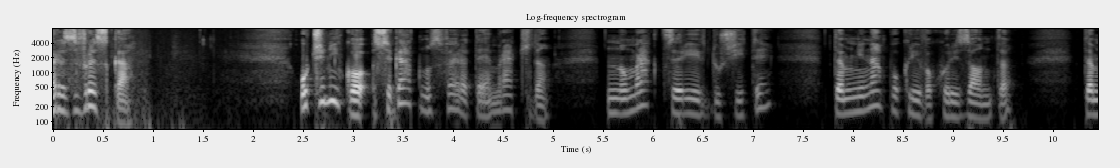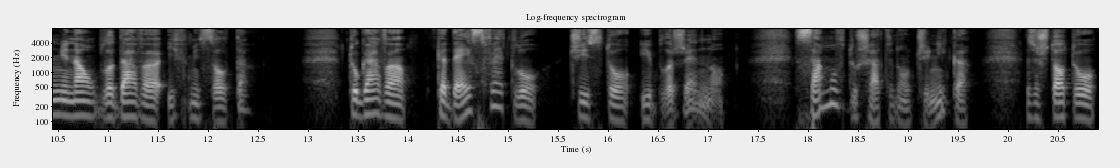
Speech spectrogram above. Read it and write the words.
Развръзка Ученико, сега атмосферата е мрачна, но мрак цари в душите, тъмнина покрива хоризонта, тъмнина обладава и в мисълта. Тогава къде е светло, чисто и блаженно? Само в душата на ученика, защото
